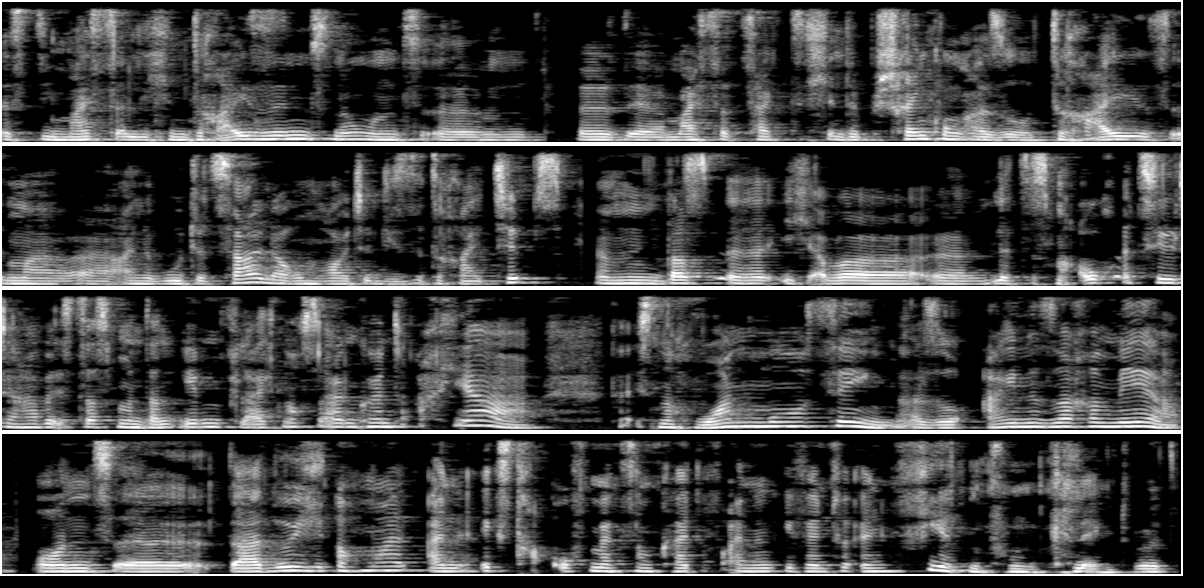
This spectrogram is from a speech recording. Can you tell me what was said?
es die meisterlichen drei sind ne? und ähm, äh, der Meister zeigt sich in der Beschränkung, also drei ist immer äh, eine gute Zahl, darum heute diese drei Tipps. Ähm, was äh, ich aber äh, letztes Mal auch erzählt habe, ist, dass man dann eben vielleicht noch sagen könnte, ach ja, da ist noch one more thing, also eine Sache mehr und äh, dadurch nochmal eine extra Aufmerksamkeit auf einen eventuellen vierten Punkt gelenkt wird.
